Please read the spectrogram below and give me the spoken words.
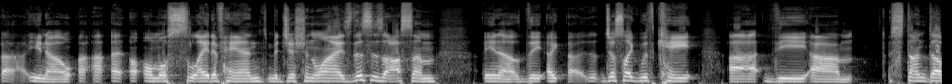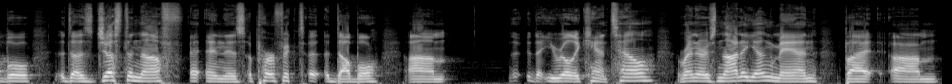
uh, you know, uh, uh, uh almost sleight of hand, magician wise. This is awesome. You know, the uh, just like with Kate, the um, stunt double does just enough and is a perfect double. Um, that you really can't tell. Renner is not a young man, but um,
